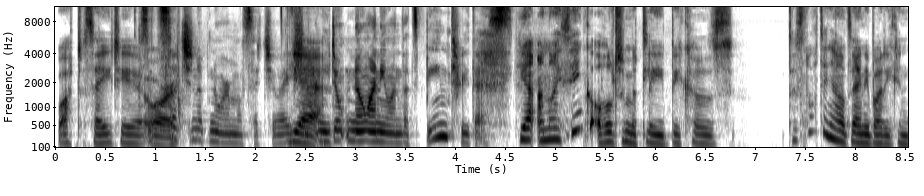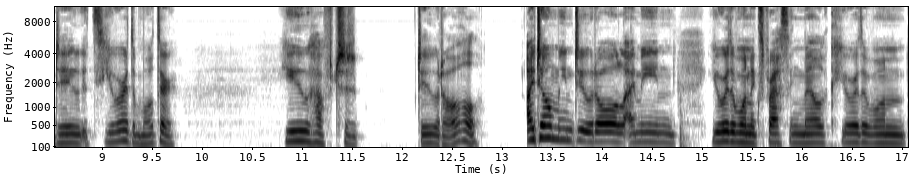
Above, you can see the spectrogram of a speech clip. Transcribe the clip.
what to say to you, It's or such an abnormal situation. Yeah. And you don't know anyone that's been through this. yeah, and I think ultimately because there's nothing else anybody can do. It's you're the mother. You have to do it all. I don't mean do it all. I mean you're the one expressing milk. You're the one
